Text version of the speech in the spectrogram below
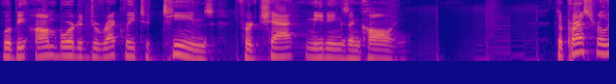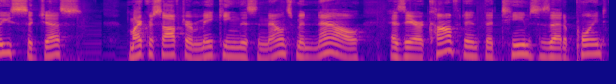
will be onboarded directly to Teams for chat, meetings, and calling. The press release suggests Microsoft are making this announcement now as they are confident that Teams is at a point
